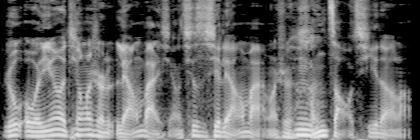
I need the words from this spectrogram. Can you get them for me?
如我因为听了是两百型，七四七两百嘛，是很早期的了，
